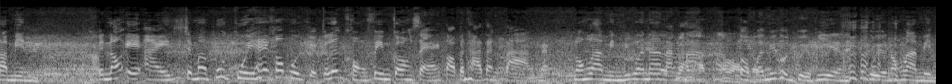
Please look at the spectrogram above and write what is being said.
ลามิน เป็นน้อง AI ที่จะมาพูดคุยให้ข้อมูลเกี่ยวกับเรื่องของฟิล์มกรองแสงตอบปัญหาต่างๆนะน้องลามินพี่ว่าน่ารักมากน่ารักต่อไปไม่ควรคุยกับพี่นะคุยกับน้องลามิน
